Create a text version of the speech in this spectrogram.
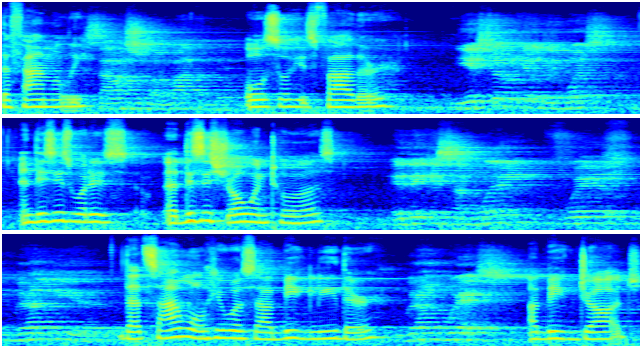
the family, also his father. And this is what is uh, this is showing to us that Samuel he was a big leader, a big judge,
